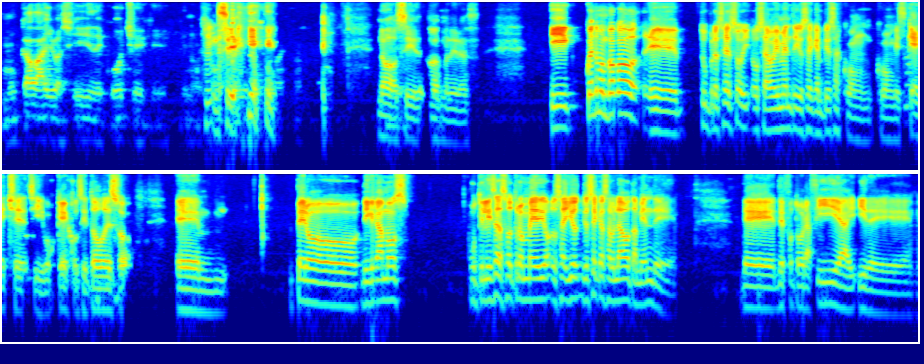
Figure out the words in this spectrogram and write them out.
como un caballo así de coche. Que, que no, sí. no, sí, de todas maneras. Y cuéntame un poco eh, tu proceso, o sea, obviamente yo sé que empiezas con, con sketches y bosquejos y todo eso, eh, pero digamos, utilizas otro medio, o sea, yo, yo sé que has hablado también de, de, fotografía y de,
